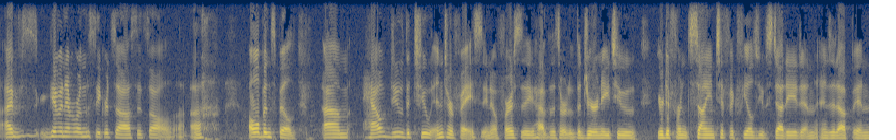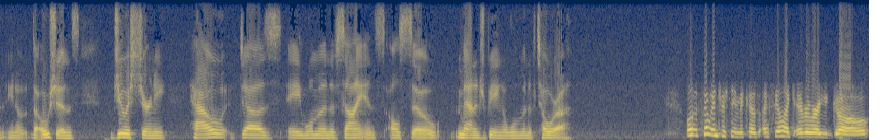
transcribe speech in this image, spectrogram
I've given everyone the secret sauce. It's all uh, all been spilled. Um, how do the two interface? You know, first you have the sort of the journey to your different scientific fields you've studied and ended up in, you know, the oceans, Jewish journey. How does a woman of science also manage being a woman of Torah? Well, it's so interesting because I feel like everywhere you go,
